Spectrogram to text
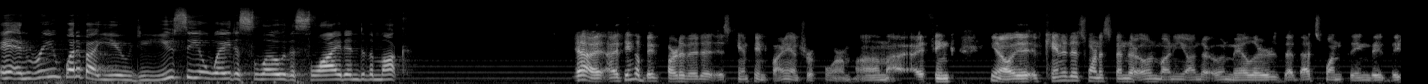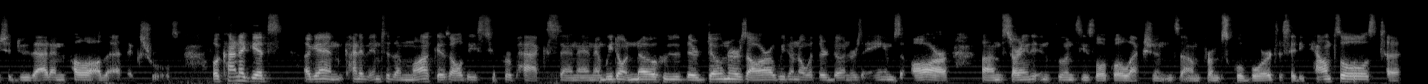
And Rui, what about you? Do you see a way to slow the slide into the muck? Yeah, I think a big part of it is campaign finance reform. Um, I, think, you know, if candidates want to spend their own money on their own mailers, that that's one thing. They, they should do that and follow all the ethics rules. What kind of gets, again, kind of into the muck is all these super PACs, and, and, and we don't know who their donors are. We don't know what their donors' aims are, um, starting to influence these local elections um, from school board to city councils to,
